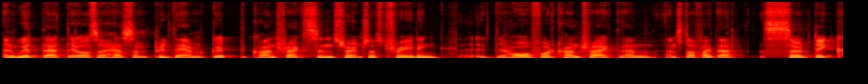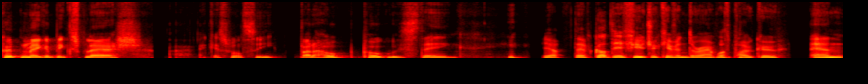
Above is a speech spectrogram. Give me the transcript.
and with that they also have some pretty damn good contracts in terms of trading the Horford contract and and stuff like that. So they could make a big splash. I guess we'll see but I hope Poku is staying Yeah, they've got their future Kevin Durant with Poku, and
